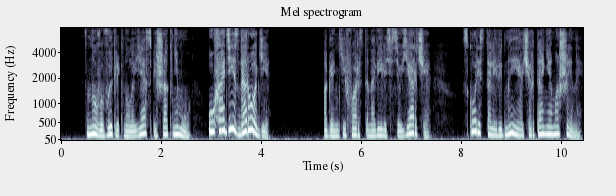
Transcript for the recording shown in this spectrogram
— снова выкрикнула я, спеша к нему. «Уходи с дороги!» Огоньки фар становились все ярче, вскоре стали видны и очертания машины.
